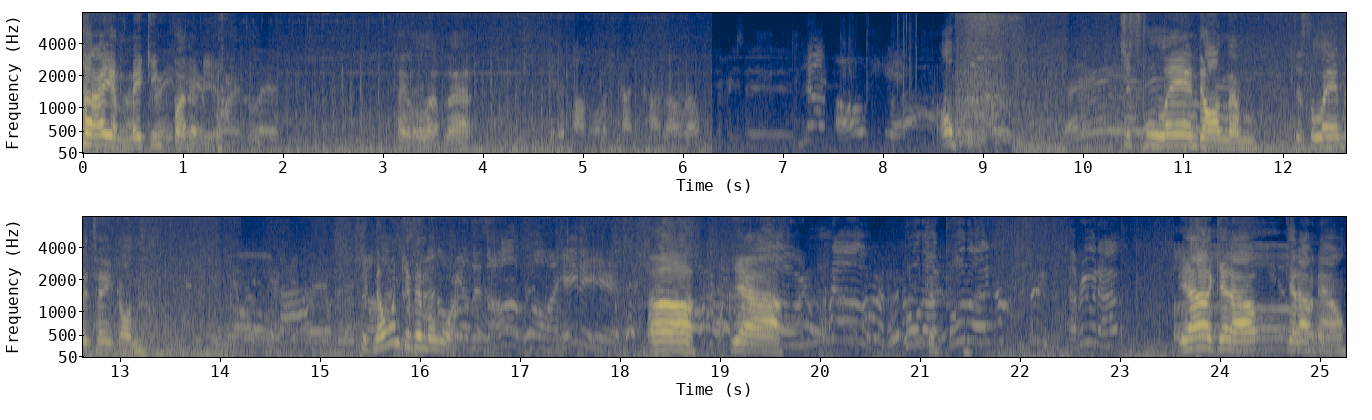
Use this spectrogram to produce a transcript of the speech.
you. I am making fun of you. I love that. Is it possible to cut cargo rope? No. Oh shit. Oh, pfft. just land on them. Just land the tank on them. Did no one give him a warning? Field is awful. I hate it here. Uh, yeah. Oh no! Hold on, hold on. Everyone out. Yeah, get out. Get out now.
